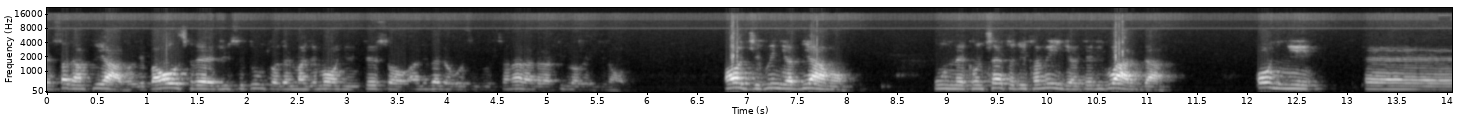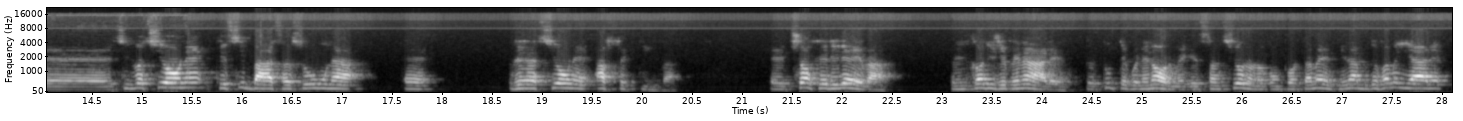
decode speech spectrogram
è stato ampliato, che va oltre l'istituto del matrimonio inteso a livello costituzionale dall'articolo 29. Oggi quindi abbiamo un concetto di famiglia che riguarda ogni eh, situazione che si basa su una eh, relazione affettiva. Eh, ciò che rileva per il codice penale, per tutte quelle norme che sanzionano comportamenti in ambito familiare,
